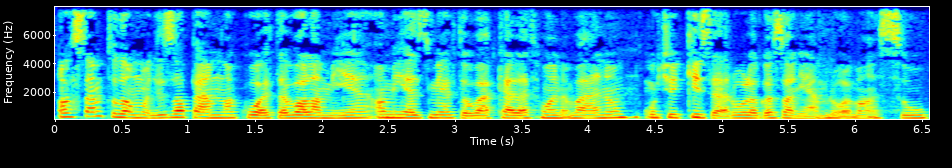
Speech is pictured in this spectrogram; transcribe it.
Azt nem tudom, hogy az apámnak volt-e valamije, amihez méltóvá kellett volna válnom, úgyhogy kizárólag az anyámról van szó.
